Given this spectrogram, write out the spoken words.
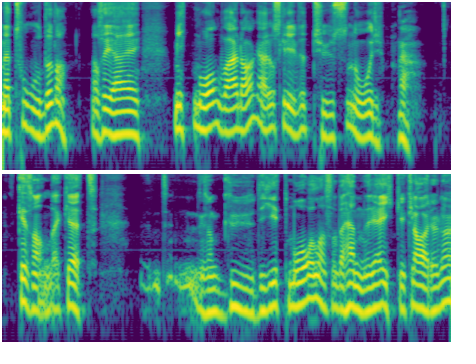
metode, da. Altså jeg Mitt mål hver dag er å skrive 1000 ord. Ja. Ikke sånn, det er ikke et liksom gudegitt mål. altså Det hender jeg ikke klarer det.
